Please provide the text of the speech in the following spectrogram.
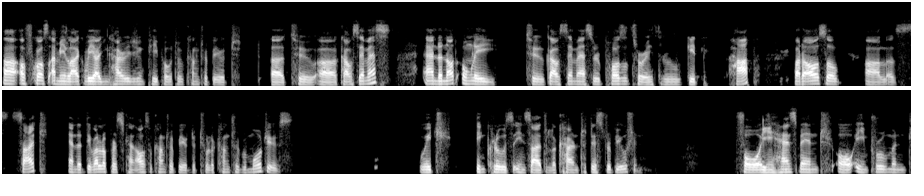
Uh, of course, I mean, like we are encouraging people to contribute uh, to uh, GovCMS, and not only to GovCMS repository through GitHub, but also uh, the site and the developers can also contribute to the contribute modules, which includes inside the current distribution for enhancement or improvement.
